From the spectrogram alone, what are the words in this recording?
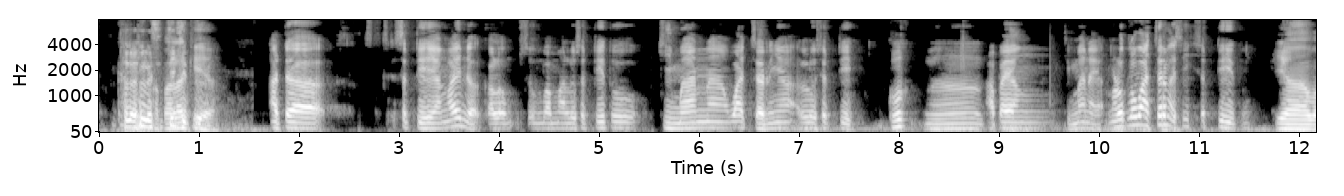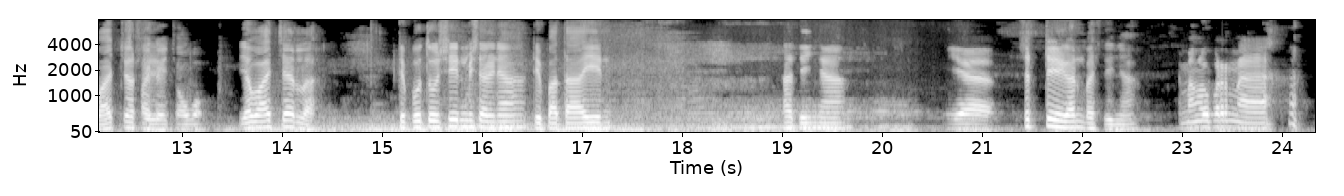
kalau lu sedih Apalagi gitu ya? ada sedih yang lain enggak kalau seumpama lu sedih tuh gimana wajarnya lu sedih Gua eh, apa yang gimana ya menurut lu wajar nggak sih sedih itu ya wajar sih. sebagai cowok Ya wajar lah. Diputusin misalnya, dipatahin hatinya. iya Sedih kan pastinya. emang lu pernah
